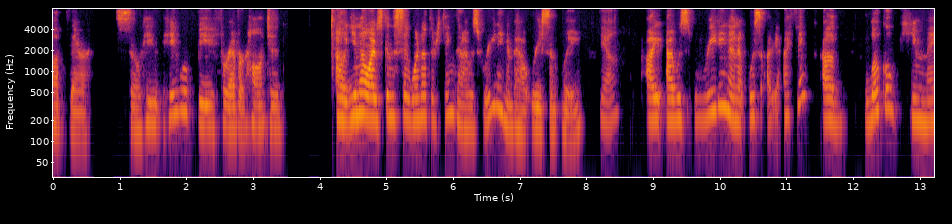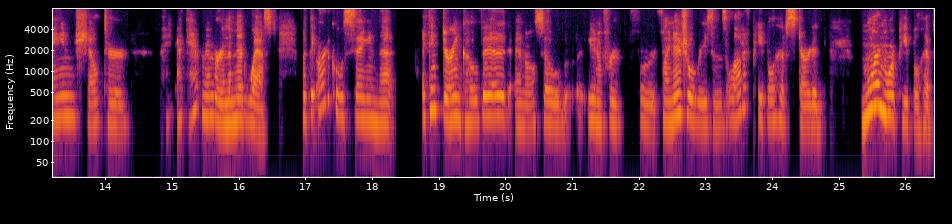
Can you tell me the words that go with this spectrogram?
up there. So he he will be forever haunted. Oh, you know, I was going to say one other thing that I was reading about recently. Yeah. I I was reading and it was I, I think a local humane shelter I, I can't remember in the Midwest, but the article was saying that I think during COVID and also, you know, for for financial reasons, a lot of people have started more and more people have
